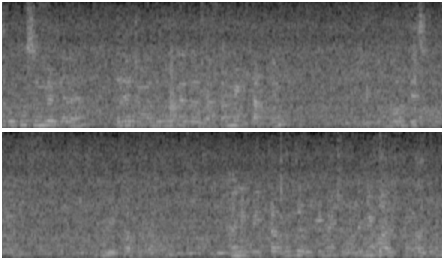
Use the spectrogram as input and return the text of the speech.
सगळं पुसून घेतलेलं आहे. तर ह्याच्यामध्ये मी काय करते आता मीठ टाकते. दोन ते स्पून मीठ टाकत आहे आणि मीठ टाकून झालं की मी ह्याच्यामध्ये मी हळद पण घालते.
